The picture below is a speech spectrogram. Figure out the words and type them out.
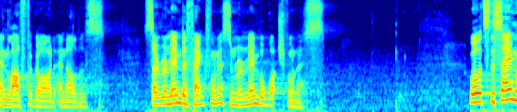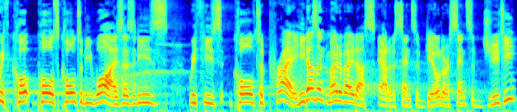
and love for God and others. So remember thankfulness and remember watchfulness. Well, it's the same with Paul's call to be wise as it is with his call to pray. He doesn't motivate us out of a sense of guilt or a sense of duty.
